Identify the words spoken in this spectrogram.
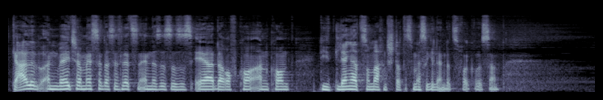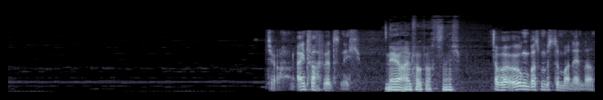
egal an welcher Messe das jetzt letzten Endes ist, dass es eher darauf ankommt, die länger zu machen, statt das Messegelände zu vergrößern. Tja, einfach wird's nicht. Nee, einfach wird's nicht. Aber irgendwas müsste man ändern.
